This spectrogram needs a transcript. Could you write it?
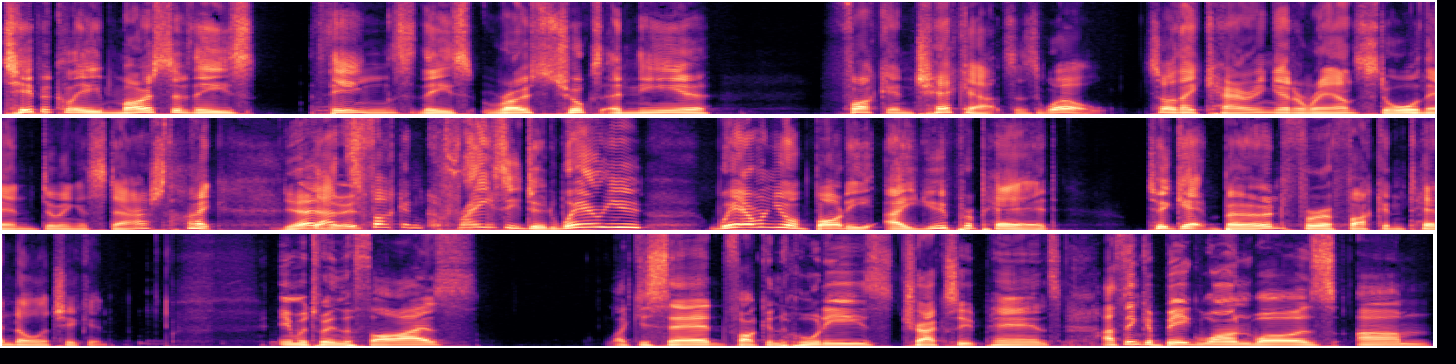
Typically, most of these things, these roast chooks, are near fucking checkouts as well. So are they carrying it around store, then doing a stash? Like, Yeah, that's dude. fucking crazy, dude. Where are you? Where on your body are you prepared to get burned for a fucking ten dollar chicken? in between the thighs. Like you said, fucking hoodies, tracksuit pants. I think a big one was, um,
